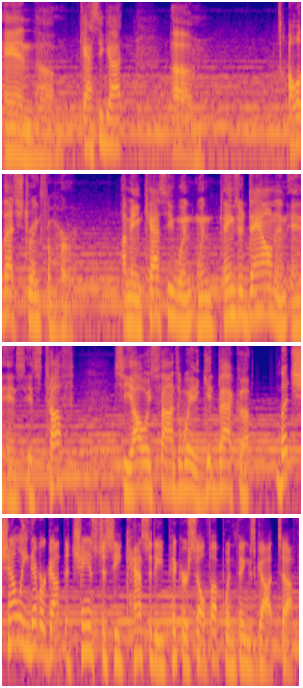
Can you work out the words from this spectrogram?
And um, Cassie got um, all that strength from her. I mean, Cassie, when, when things are down and, and, and it's, it's tough, she always finds a way to get back up. But Shelly never got the chance to see Cassady pick herself up when things got tough.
